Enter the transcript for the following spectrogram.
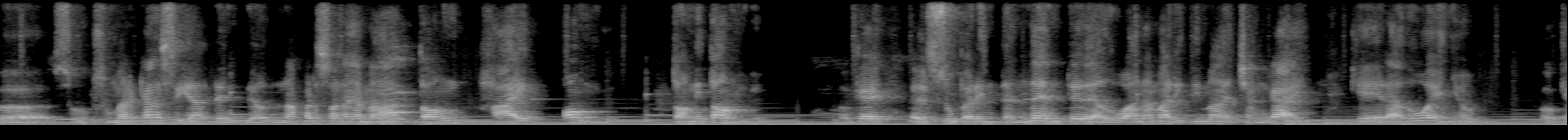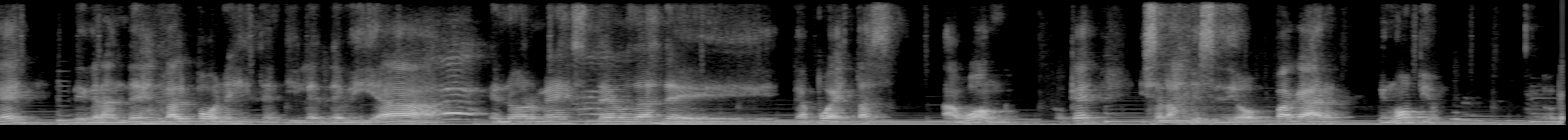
uh, su, mercancía de, una persona llamada Tong Hai Ong, Tommy Tong, okay, el superintendente de aduana marítima de Shanghái que era dueño, ¿ok? De grandes galpones y, le debía enormes deudas de, apuestas a Wong, ¿ok? Y se las decidió pagar en opio, ¿ok?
